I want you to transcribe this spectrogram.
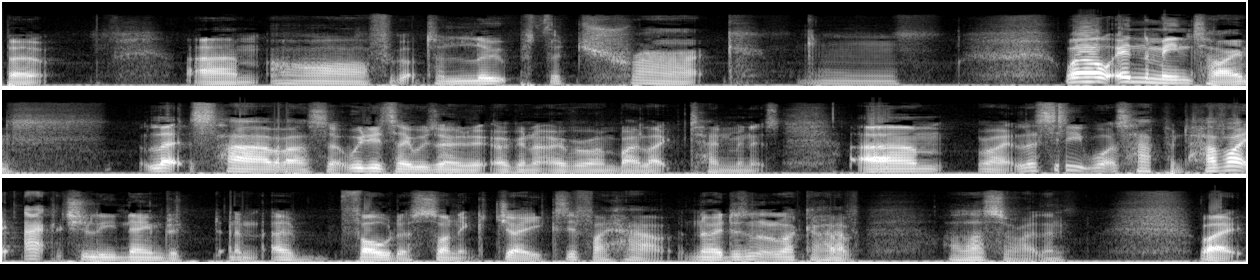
But um, oh, I forgot to loop the track. Mm. Well, in the meantime, let's have us. We did say we are going to overrun by like ten minutes. Um, right, let's see what's happened. Have I actually named a, an, a folder Sonic J? Because if I have, no, it doesn't look like I have. Oh, that's all right then. Right.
